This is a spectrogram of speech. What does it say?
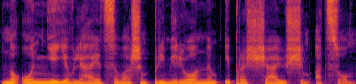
но Он не является вашим примиренным и прощающим Отцом.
